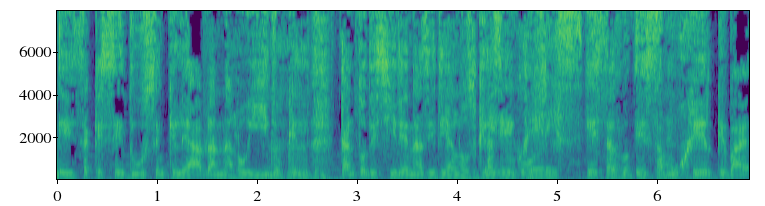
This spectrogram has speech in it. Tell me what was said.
Esa que seducen, que le hablan al oído, que el canto de sirenas dirían los griegos. Esta, esta mujer que va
